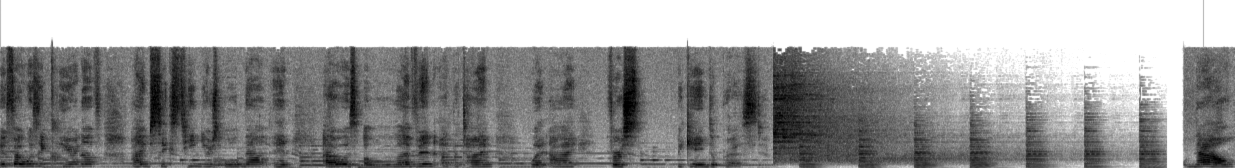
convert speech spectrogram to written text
if I wasn't clear enough, I'm 16 years old now and I was 11 at the time when I first became depressed. Now,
